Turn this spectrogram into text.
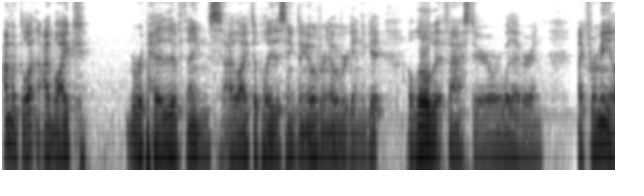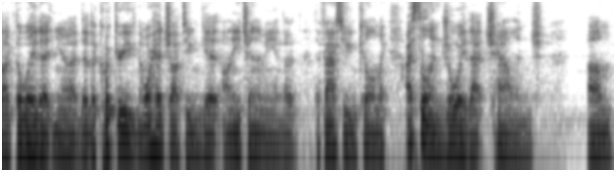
I'm a glutton. I like repetitive things. I like to play the same thing over and over again to get a little bit faster or whatever. And like for me, like the way that you know, the, the quicker, you, the more headshots you can get on each enemy, and the the faster you can kill them. Like I still enjoy that challenge. Um,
